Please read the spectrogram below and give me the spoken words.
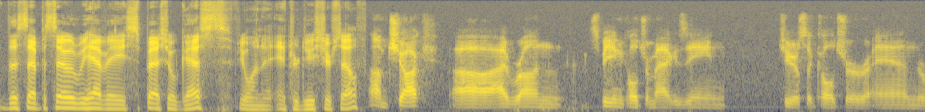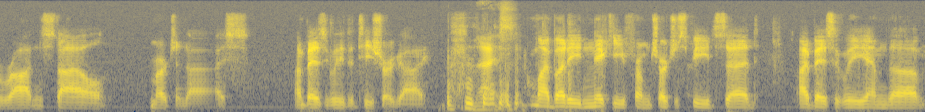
this episode, we have a special guest. If you want to introduce yourself, I'm Chuck. Uh, I run Speed and Culture magazine, Cheaters to Culture, and Rod and Style merchandise. I'm basically the T-shirt guy. nice. My buddy Nikki from Church of Speed said I basically am the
